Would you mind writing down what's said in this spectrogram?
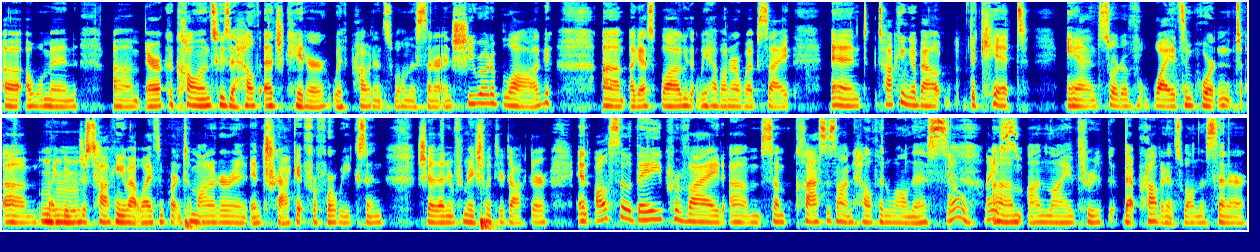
uh, a woman, um, Erica Collins, who's a health educator with Providence Wellness Center, and she wrote a blog, um, a guest blog that we have on our website, and talking about the kit and sort of why it's important. Um, Like we were just talking about why it's important to monitor and, and track it for four weeks and share that information with your doctor. And also they provide um, some classes on health and wellness Oh, nice. um, online through that Providence Wellness Center,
